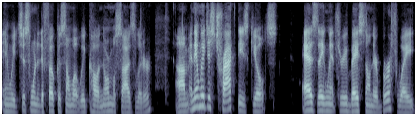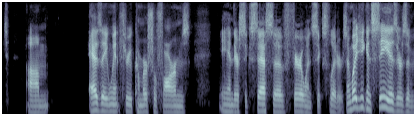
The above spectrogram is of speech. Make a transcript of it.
and we just wanted to focus on what we call a normal size litter. Um, and then we just tracked these gilts as they went through based on their birth weight, um, as they went through commercial farms and their success of farrow and six litters. And what you can see is there's a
